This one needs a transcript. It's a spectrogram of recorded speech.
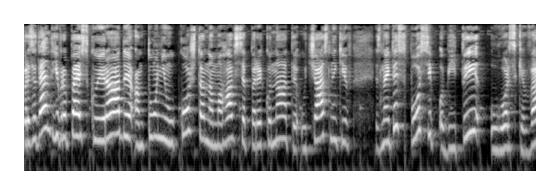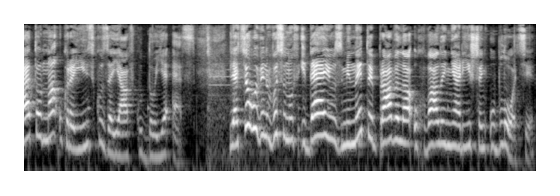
президент Європейської ради Антоніу Кошта намагався переконати учасників знайти спосіб обійти угорське вето на українську заявку до ЄС. Для цього він висунув ідею змінити правила ухвалення рішень у блоці.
